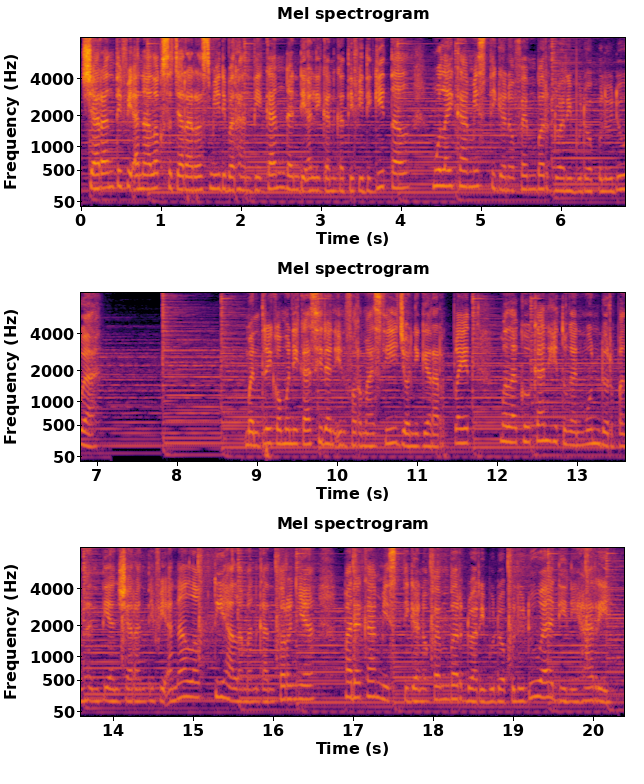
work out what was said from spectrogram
Siaran TV analog secara resmi diberhentikan dan dialihkan ke TV digital mulai Kamis 3 November 2022. Menteri Komunikasi dan Informasi Johnny Gerard Plate melakukan hitungan mundur penghentian siaran TV analog di halaman kantornya pada Kamis 3 November 2022 dini hari.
